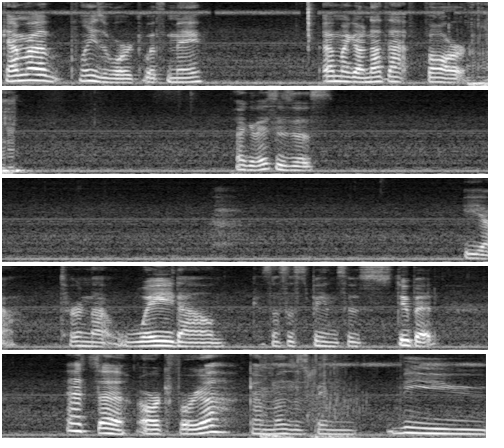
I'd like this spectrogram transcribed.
Camera, please work with me. Oh my god, not that far. Okay, this is this. Yeah, turn that way down, because that's just being so stupid. That's a ARK for ya. Camera's just been the.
